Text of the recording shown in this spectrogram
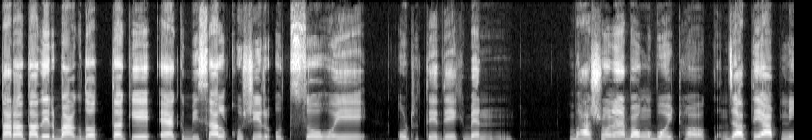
তারা তাদের বাগদত্তাকে এক বিশাল খুশির উৎস হয়ে উঠতে দেখবেন। ভাষণ এবং বৈঠক যাতে আপনি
